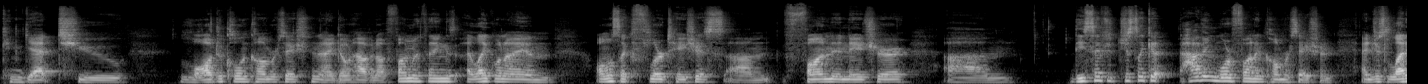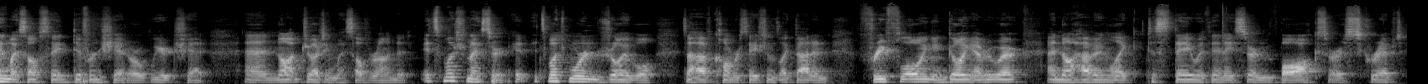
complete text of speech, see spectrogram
can get too logical in conversation and I don't have enough fun with things. I like when I am almost like flirtatious, um, fun in nature. Um, these types of just like a, having more fun in conversation and just letting myself say different shit or weird shit and not judging myself around it. It's much nicer. It, it's much more enjoyable to have conversations like that and free flowing and going everywhere and not having like to stay within a certain box or a script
